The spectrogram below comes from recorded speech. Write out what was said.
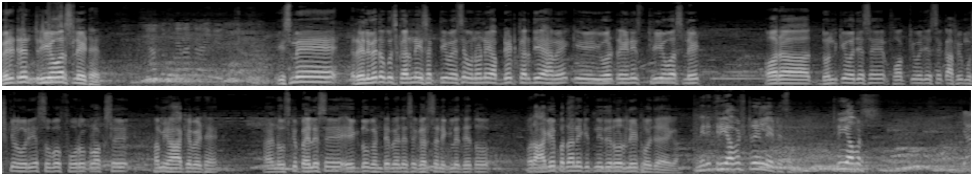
मेरी ट्रेन थ्री आवर्स लेट है। इसमें रेलवे तो कुछ कर नहीं सकती, वैसे उन्होंने अपडेट कर दिया हमें कि your train is three hours late और धुंध की वजह से फॉग की वजह से काफ़ी मुश्किल हो रही है। सुबह फोर ओ से हम यहाँ आके बैठे हैं। एंड उसके पहले से, एक दो घंटे पहले से घर से निकले थे तो और आगे पता नहीं कितनी देर और लेट हो जाएगा। मेरी थ्री आवर्स ट्रेन लेट है सर थ्री आवर्स क्या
